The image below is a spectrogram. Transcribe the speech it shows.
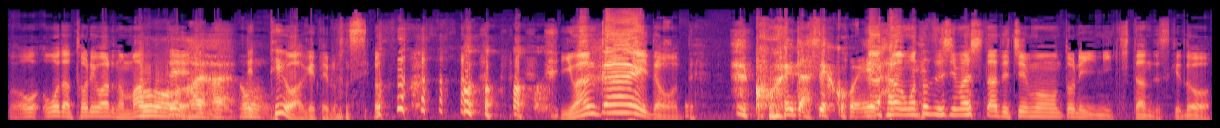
おオーダー取り終わるの待って、で、手を挙げてるんですよ。言わんかいと思って。声出せ、声。お待たせしましたって注文を取りに来たんですけど、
